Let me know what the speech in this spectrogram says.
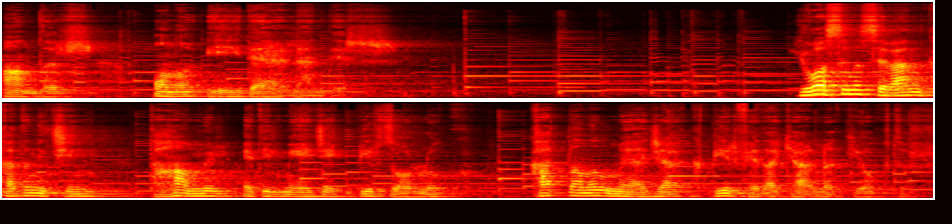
andır. Onu iyi değerlendir. Yuvasını seven kadın için tahammül edilmeyecek bir zorluk, katlanılmayacak bir fedakarlık yoktur.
